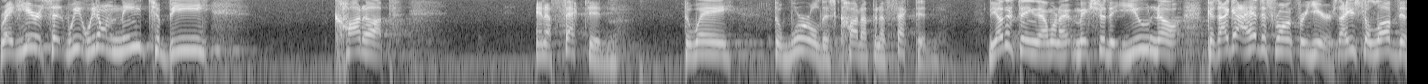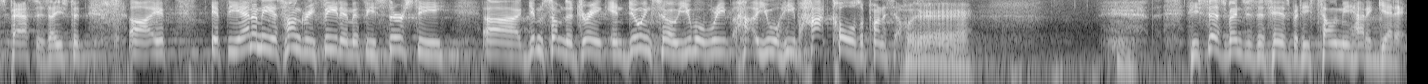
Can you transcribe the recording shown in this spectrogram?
Right here, it said we, we don't need to be caught up and affected the way the world is caught up and affected. The other thing that I want to make sure that you know, because I, I, had this wrong for years. I used to love this passage. I used to, uh, if, if the enemy is hungry, feed him. If he's thirsty, uh, give him something to drink. In doing so, you will, reap, you will heap hot coals upon his head. He says vengeance is his, but he's telling me how to get it.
